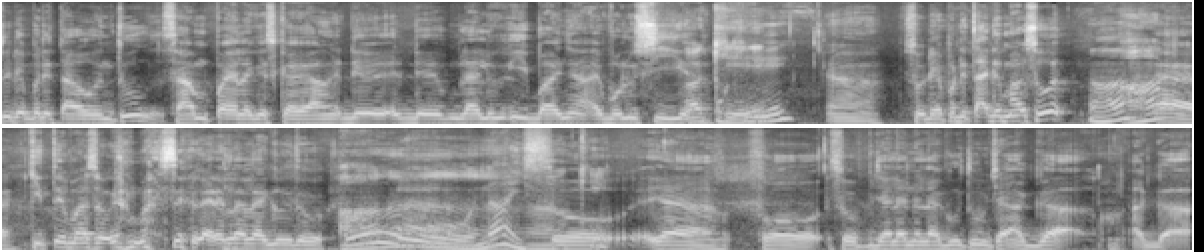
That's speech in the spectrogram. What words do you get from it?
tu daripada tahun tu sampai lagi sekarang dia dia melalui banyak evolusi kan. Okay. Ha, so daripada tak ada maksud Aha. ha, kita masukkan masuk kat dalam lagu tu. Oh nice So okay. yeah for so perjalanan lagu tu macam agak agak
